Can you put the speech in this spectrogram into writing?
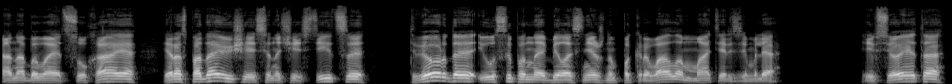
Она бывает сухая и распадающаяся на частицы, твердая и усыпанная белоснежным покрывалом Матерь-Земля. И все это...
